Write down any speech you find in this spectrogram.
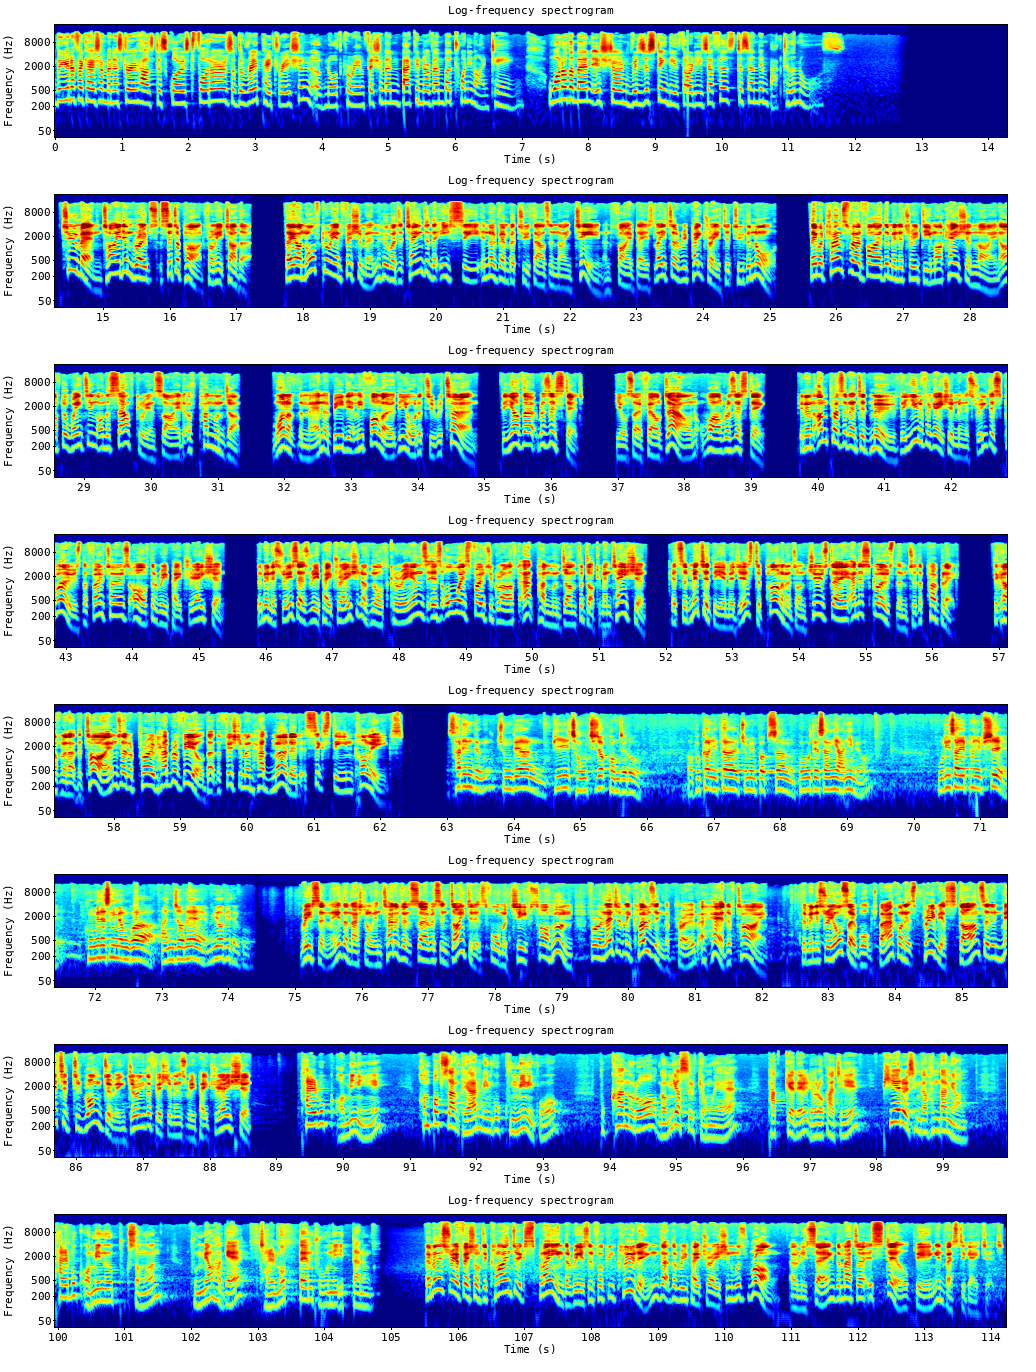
The Unification Ministry has disclosed photos of the repatriation of North Korean fishermen back in November 2019. One of the men is shown resisting the authorities' efforts to send him back to the north. Two men tied in ropes sit apart from each other. They are North Korean fishermen who were detained in the East Sea in November 2019 and five days later repatriated to the north. They were transferred via the military demarcation line after waiting on the South Korean side of Panmunjom. One of the men obediently followed the order to return. The other resisted. He also fell down while resisting. In an unprecedented move, the Unification Ministry disclosed the photos of the repatriation. The ministry says repatriation of North Koreans is always photographed at Panmunjom for documentation, it submitted the images to Parliament on Tuesday and disclosed them to the public. The government at the time said a probe had revealed that the fishermen had murdered 16 colleagues. 살인 등 중대한 비정치적 범죄로 북한 이탈 주민법상 보호 대상이 아니며 우리 사회 편입 시 국민의 생명과 안전에 위협이 되고 Recently, the National Intelligence Service indicted its former chief, Suh Hoon, for allegedly closing the probe ahead of time. The ministry also walked back on its previous stance and admitted to wrongdoing during the fishermen's repatriation. 탈북 어민이 헌법상 대한민국 국민이고 북한으로 넘겼을 경우에 받게 될 여러 가지 피해를 생각한다면 탈북 어민의 북송은 분명하게 잘못된 부분이 있다는 a ministry official declined to explain the reason for concluding that the repatriation was wrong, only saying the matter is still being investigated.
